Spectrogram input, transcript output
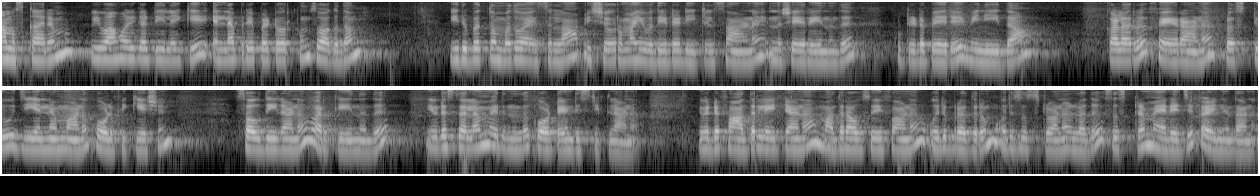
നമസ്കാരം. വിവാഹ വഴികാട്ടിയിലേക്ക് എല്ലാ പ്രിയപ്പെട്ടവർക്കും സ്വാഗതം. ഇരുപത്തൊമ്പത് വയസ്സുള്ള വിശ്വകർമ്മ യുവതിയുടെ ഡീറ്റെയിൽസ് ആണ് ഇന്ന് ഷെയർ ചെയ്യുന്നത്. കുട്ടിയുടെ പേര് വിനീത. കളറ് ഫെയർ ആണ്. Plus two G N M ആണ് ക്വാളിഫിക്കേഷൻ. സൗദിയിലാണ് വർക്ക് ചെയ്യുന്നത്. ഇവരുടെ സ്ഥലം വരുന്നത് കോട്ടയം ഡിസ്ട്രിക്റ്റിലാണ്. ഇവരുടെ ഫാദർ ലേറ്റാണ് മദർ ഹൗസ് വൈഫാണ് ഒരു ബ്രദറും ഒരു സിസ്റ്ററുമാണ് ഉള്ളത്. സിസ്റ്റർ മാരേജ് കഴിഞ്ഞതാണ്.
